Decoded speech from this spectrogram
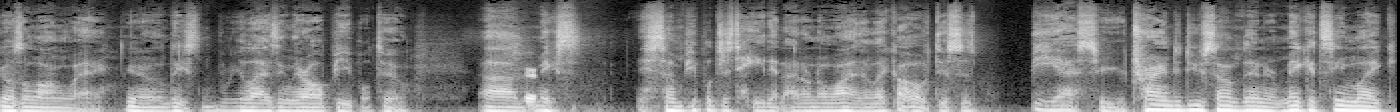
goes a long way. You know, at least realizing they're all people too. Um, sure. Makes some people just hate it. I don't know why. They're like, oh, this is BS, or you're trying to do something, or make it seem like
